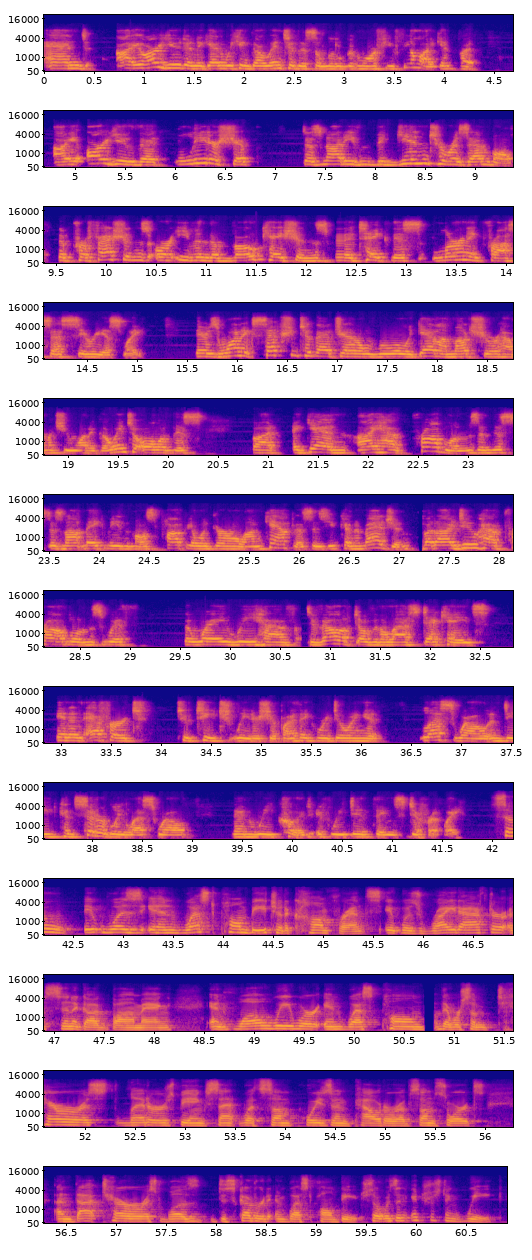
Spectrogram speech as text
And I argued, and again, we can go into this a little bit more if you feel like it, but I argue that leadership does not even begin to resemble the professions or even the vocations that take this learning process seriously. There's one exception to that general rule. Again, I'm not sure how much you want to go into all of this but again, I have problems, and this does not make me the most popular girl on campus, as you can imagine. But I do have problems with the way we have developed over the last decades in an effort to teach leadership. I think we're doing it less well, indeed, considerably less well than we could if we did things differently. So it was in West Palm Beach at a conference. It was right after a synagogue bombing. And while we were in West Palm, there were some terrorist letters being sent with some poison powder of some sorts. And that terrorist was discovered in West Palm Beach. So it was an interesting week.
